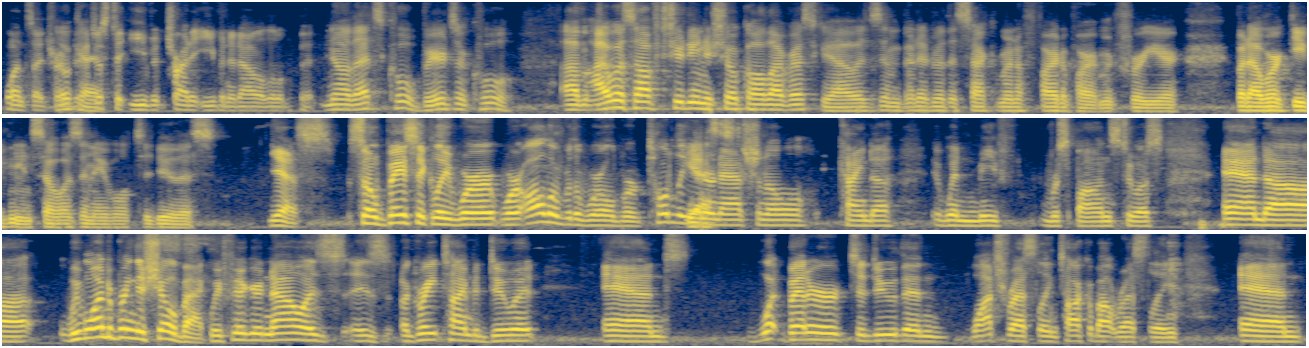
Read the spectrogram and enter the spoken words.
Once I trimmed Okay. it just to even try to even it out a little bit. No, that's cool. Beards are cool. Um, I was off shooting a show called Live Rescue. I was embedded with the Sacramento Fire Department for a year, but I worked evenings, so I wasn't able to do this. Yes. So basically, we're we're all over the world. We're totally Yes. international, kinda. When Meef responds to us, and uh, we wanted to bring the show back. We figured now is is a great time to do it, and what better to do than watch wrestling, talk about wrestling, and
